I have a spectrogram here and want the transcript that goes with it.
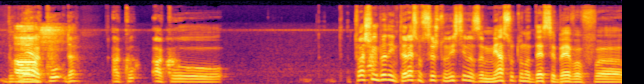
Добре, а, ако, да, ако, ако това ще ми бъде интересно също наистина за мястото на ДСБ в а,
